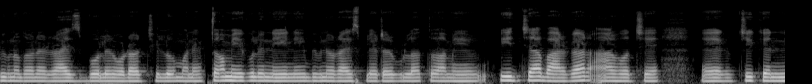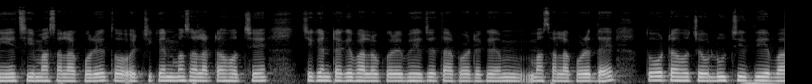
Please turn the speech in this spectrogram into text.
বিভিন্ন ধরনের রাইস বোলের অর্ডার ছিল। মানে তো আমি এগুলো নিয়ে নিই বিভিন্ন রাইস প্লেটারগুলো। তো আমি পিৎজা বার্গার আর হচ্ছে চিকেন নিয়েছি মশলা করে। তো ওই চিকেন মশলাটা হচ্ছে চিকেনটাকে ভালো করে ভেজে তারপর এটাকে মশলা করে দেয়। তো ওটা হচ্ছে লুচি দিয়ে বা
